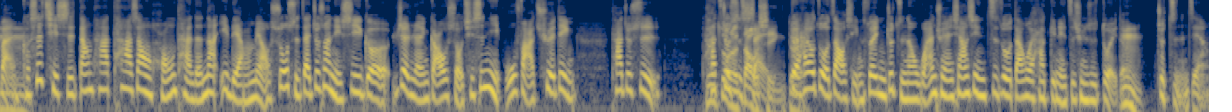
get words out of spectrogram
办？嗯、可是其实当他踏上红毯的那一两秒，说实在，就算你是一个认人高手，其实你无法确定他就是他就是谁。对，对，他又做了造型，所以你就只能完全相信制作单位他给你的资讯是对的。嗯，就只能这样。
